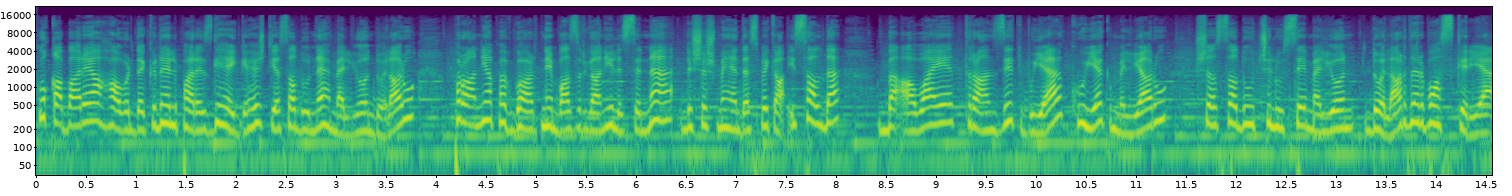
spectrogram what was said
ku qabareya hawirdekirinê li parêzgehê gihiştiye sed û neh melyon dolar û piraniya pevguhardinê bazirganî li Sine di şeş mehên destpêka îsal de bi awayê tranzît bûye ku yek milyar û şeş sed û çil û sê melyon dolar derbas kiriye.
